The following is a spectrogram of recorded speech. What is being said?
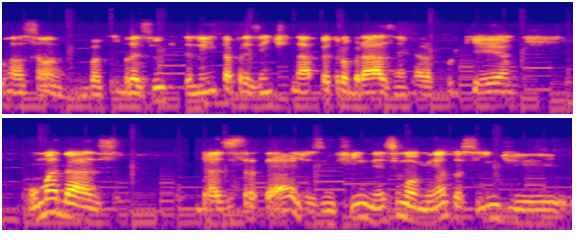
com relação ao Banco do Brasil, que também está presente na Petrobras, né, cara? Porque uma das, das estratégias, enfim, nesse momento assim de,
